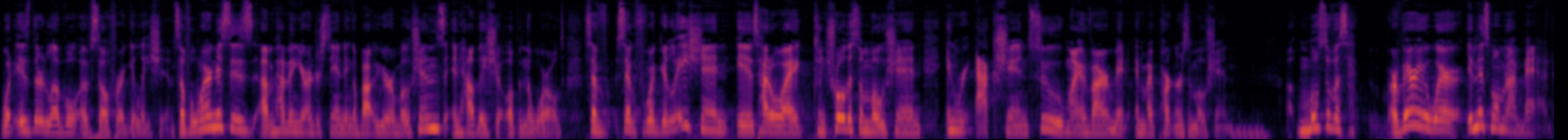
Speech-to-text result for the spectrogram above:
What is their level of self-regulation? Self-awareness is um, having your understanding about your emotions and how they show up in the world. Self- self-regulation is how do I control this emotion in reaction to my environment and my partner's emotion. Uh, most of us are very aware. In this moment, I'm mad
